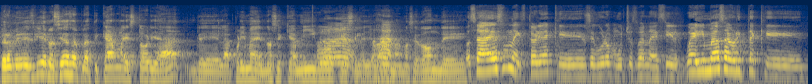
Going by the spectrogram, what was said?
pero me desvié, nos ibas a platicar la historia de la prima de no sé qué amigo Ah, que se la llevaron ajá. a no sé dónde. O sea, es una historia que seguro muchos van a decir, güey, y más ahorita que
